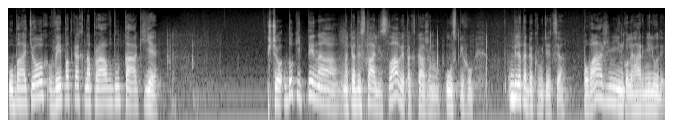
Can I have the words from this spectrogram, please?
у багатьох випадках направду так є. Що доки ти на, на п'ядесталі слави, так скажемо, успіху, біля тебе крутяться поважні, інколи гарні люди.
